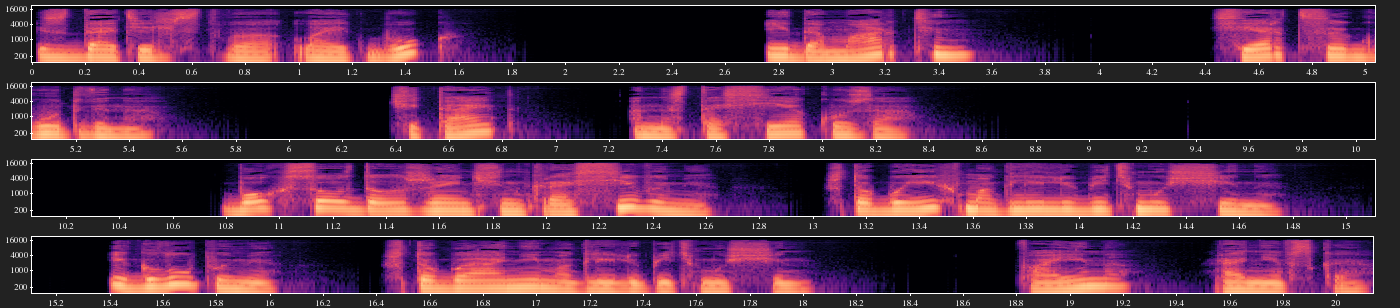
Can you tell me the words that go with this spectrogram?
Издательство Лайкбук. Ида Мартин. Сердце Гудвина. Читает Анастасия Куза. Бог создал женщин красивыми, чтобы их могли любить мужчины, и глупыми, чтобы они могли любить мужчин. Фаина Раневская.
